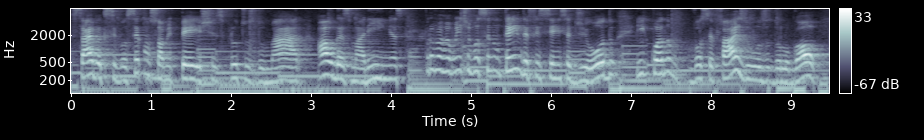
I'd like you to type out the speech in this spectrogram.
saiba que se você consome peixes, frutos do mar, algas marinhas, provavelmente você não tem deficiência de iodo e quando você faz o uso do Lugol,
